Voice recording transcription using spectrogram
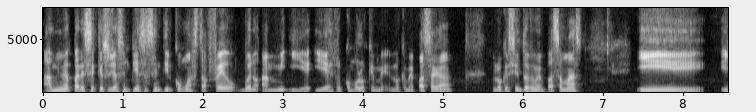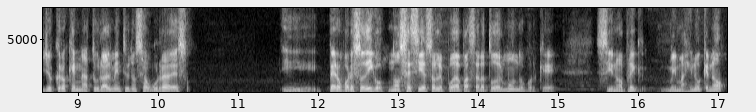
a mí me parece que eso ya se empieza a sentir como hasta feo. Bueno, a mí, y, y es como lo que, me, lo que me pasa, lo que siento que me pasa más. Y, y yo creo que naturalmente uno se aburre de eso. Y, pero por eso digo, no sé si eso le pueda pasar a todo el mundo, porque si no aplica, me imagino que no,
